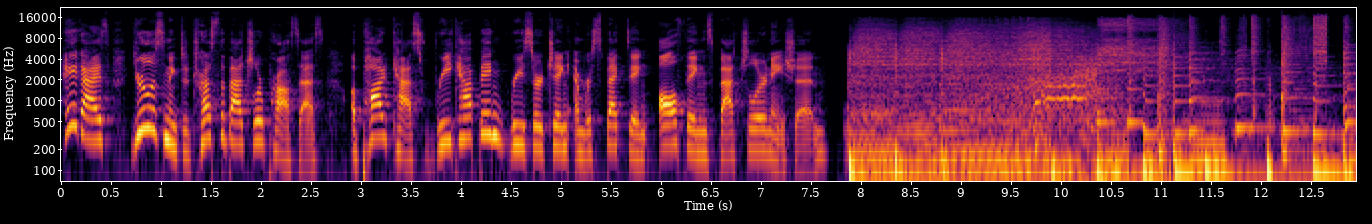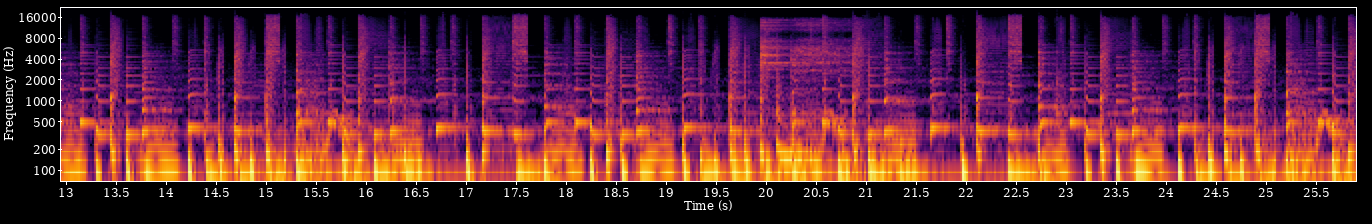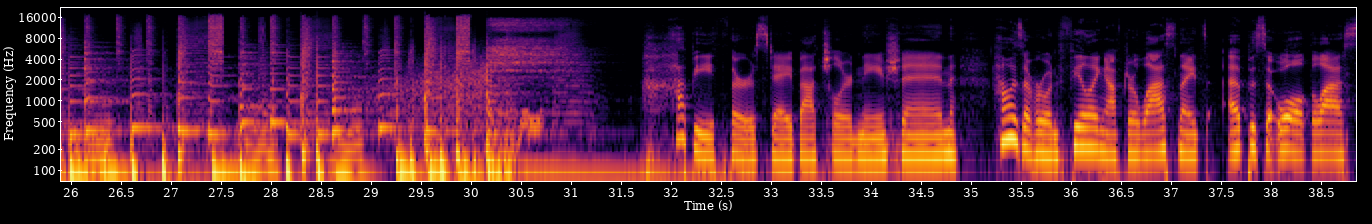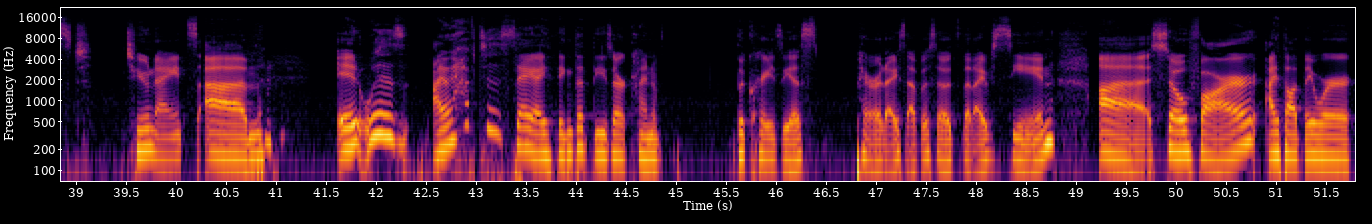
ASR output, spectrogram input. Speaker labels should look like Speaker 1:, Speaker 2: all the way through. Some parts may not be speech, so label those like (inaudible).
Speaker 1: Hey guys, you're listening to Trust the Bachelor Process, a podcast recapping, researching, and respecting all things Bachelor Nation. Happy Thursday, Bachelor Nation. How is everyone feeling after last night's episode? Well, the last two nights. Um, (laughs) it was, I have to say, I think that these are kind of the craziest paradise episodes that I've seen uh, so far. I thought they were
